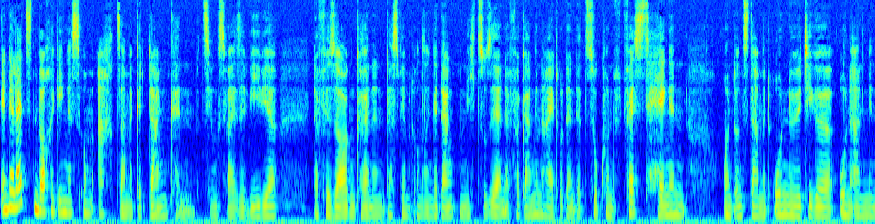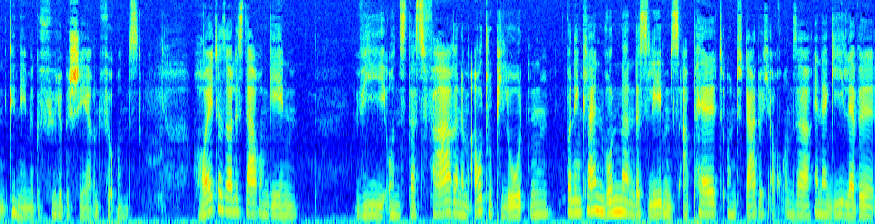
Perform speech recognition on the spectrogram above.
In der letzten Woche ging es um achtsame Gedanken, beziehungsweise wie wir dafür sorgen können, dass wir mit unseren Gedanken nicht zu sehr in der Vergangenheit oder in der Zukunft festhängen und uns damit unnötige, unangenehme Gefühle bescheren für uns. Heute soll es darum gehen, wie uns das Fahren im Autopiloten von den kleinen Wundern des Lebens abhält und dadurch auch unser Energielevel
